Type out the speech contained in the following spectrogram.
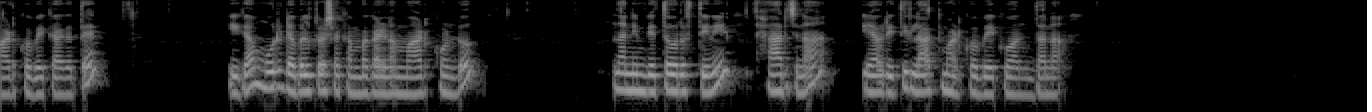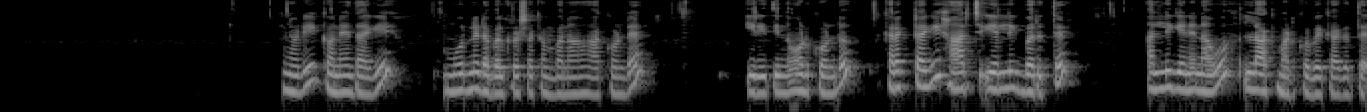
ಮಾಡ್ಕೋಬೇಕಾಗತ್ತೆ. ಈಗ ಮೂರು ಡಬಲ್ ಕ್ರೋಶ ಕಂಬಗಳನ್ನ ಮಾಡಿಕೊಂಡು ನಾನು ನಿಮಗೆ ತೋರಿಸ್ತೀನಿ ಹಾರ್ಜನ ಯಾವ ರೀತಿ ಲಾಕ್ ಮಾಡ್ಕೋಬೇಕು ಅಂತನ. ನೋಡಿ, ಕೊನೆಯದಾಗಿ ಮೂರನೇ ಡಬಲ್ ಕ್ರೋಶ ಕಂಬನ ಹಾಕ್ಕೊಂಡೆ ಈ ರೀತಿ ನೋಡಿಕೊಂಡು ಕರೆಕ್ಟಾಗಿ ಹಾರ್ಚ್ ಎಲ್ಲಿಗೆ ಬರುತ್ತೆ ಅಲ್ಲಿಗೆ ನಾವು ಲಾಕ್ ಮಾಡ್ಕೋಬೇಕಾಗುತ್ತೆ.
